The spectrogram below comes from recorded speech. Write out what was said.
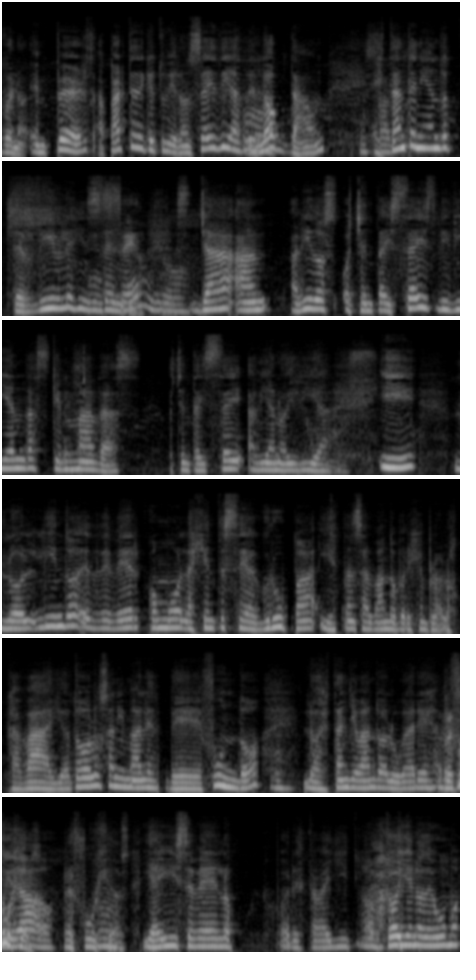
bueno, en Perth, aparte de que tuvieron seis días de Mm. lockdown, Exacto. están teniendo terribles incendios. Incendios. Ya han habido 86 viviendas quemadas, 86 habían hoy día. Y lo lindo es de ver cómo la gente se agrupa y están salvando, por ejemplo, a los caballos, a todos los animales de fundo, los están llevando a lugares, De refugios, refugios. Y ahí se ven los pobres caballitos, todo lleno de humo,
